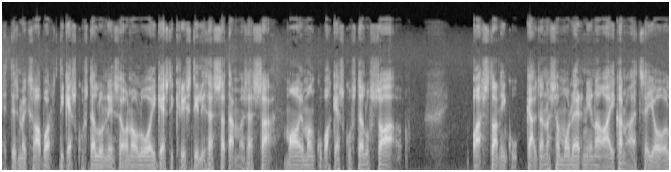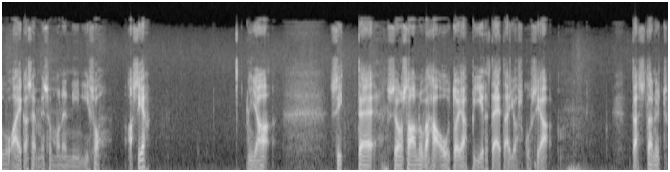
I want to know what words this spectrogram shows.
Että esimerkiksi aborttikeskustelu, niin se on ollut oikeasti kristillisessä tämmöisessä maailmankuvakeskustelussa vasta niin kuin käytännössä modernina aikana, että se ei ole ollut aikaisemmin semmoinen niin iso asia. Ja sitten se on saanut vähän outoja piirteitä joskus ja tästä nyt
